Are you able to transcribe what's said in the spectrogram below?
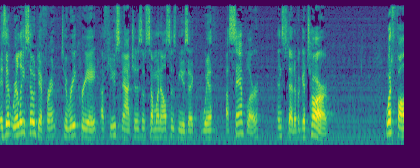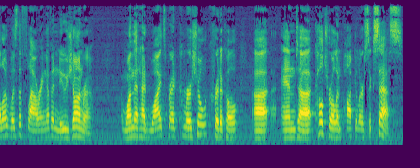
Is it really so different to recreate a few snatches of someone else's music with a sampler instead of a guitar? What followed was the flowering of a new genre, one that had widespread commercial, critical, uh, and uh, cultural and popular success.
